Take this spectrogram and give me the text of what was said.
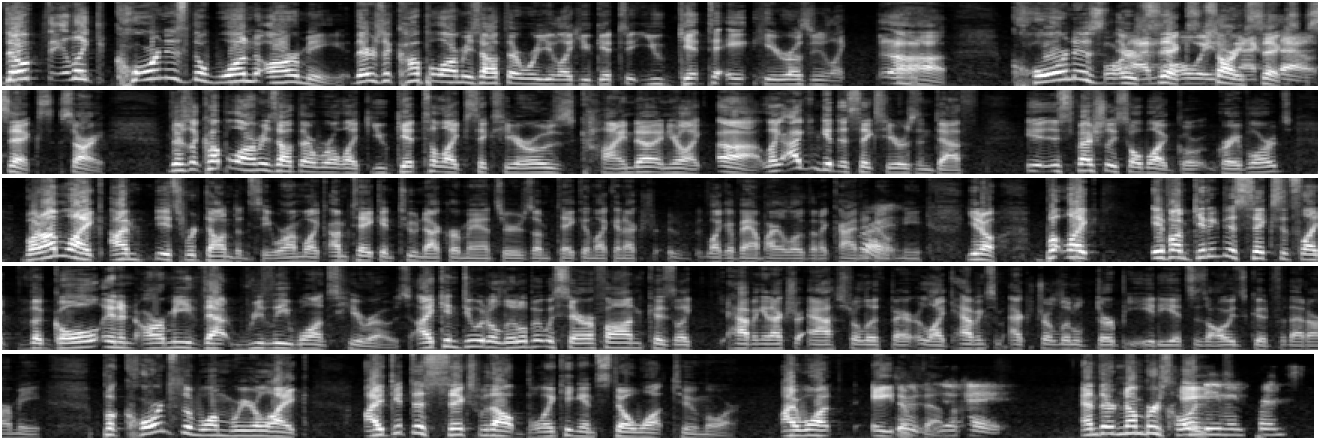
don't they, like Khorne is the one army. There's a couple armies out there where you like you get to you get to eight heroes and you're like, ugh. Khorne is Or six. Sorry, six. out. Six. Sorry. There's a couple armies out there where like you get to like six heroes, kinda, and you're like, uh, like I can get to six heroes in death, especially Soulblight Gr- Gravelords. But I'm like, I'm it's redundancy where I'm like, I'm taking two necromancers, I'm taking like an extra, like a vampire lord that I kind of Right. don't need, you know. But like, if I'm getting to six, it's like the goal in an army that really wants heroes. I can do it a little bit with Seraphon because like having an extra astrolith, bear, like having some extra little derpy idiots is always good for that army. But Khorne's the one where you're like, I get to six without blinking and still want two more. I want eight of them, okay. and their numbers Khorne eight. Demon Prince,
